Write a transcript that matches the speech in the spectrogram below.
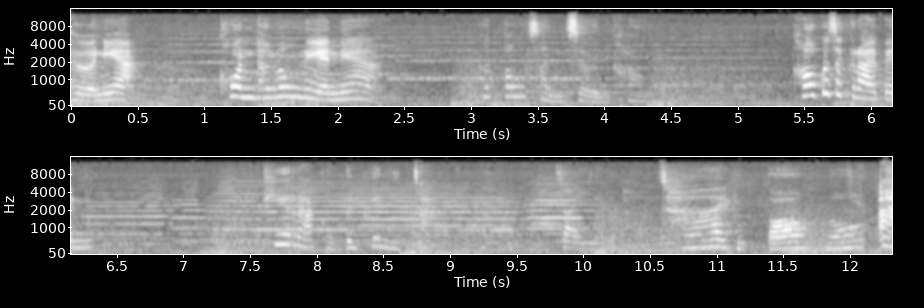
เธอเนี่ย คนทั้งโรงเรียนเนี่ย ก็ต้องสรรเสริญเขา เขาก็จะกลายเป็นที่รักของเพื่อนๆนี่จ้ะใจเลยนะใช่ถูกต้องเนาะอะ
